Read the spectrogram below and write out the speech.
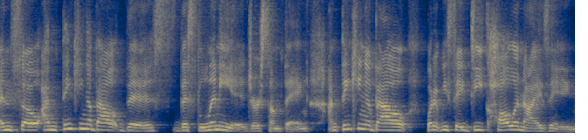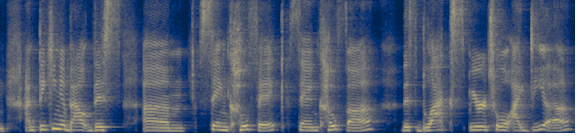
And so I'm thinking about this this lineage or something. I'm thinking about what did we say decolonizing. I'm thinking about this um, Sankofic Sankofa this black spiritual idea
